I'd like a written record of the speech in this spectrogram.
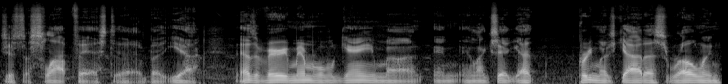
just a slop fest. Uh, but yeah, that was a very memorable game, uh, and and like I said, got pretty much got us rolling.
